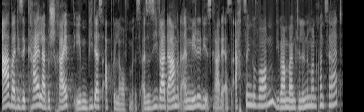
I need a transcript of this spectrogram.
Aber diese Kyla beschreibt eben, wie das abgelaufen ist. Also sie war da mit einem Mädel, die ist gerade erst 18 geworden. Die waren beim Till Lindemann-Konzert,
